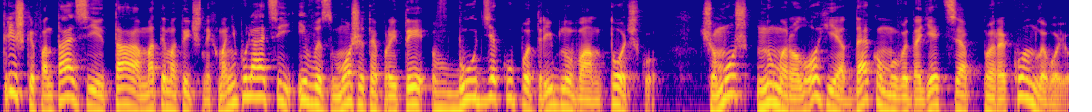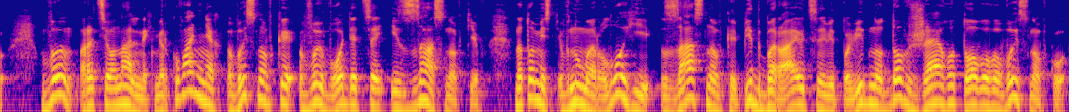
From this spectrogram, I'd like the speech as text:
Трішки фантазії та математичних маніпуляцій, і ви зможете прийти в будь-яку потрібну вам точку. Чому ж нумерологія декому видається переконливою? В раціональних міркуваннях висновки виводяться із засновків. Натомість в нумерології засновки підбираються відповідно до вже готового висновку.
